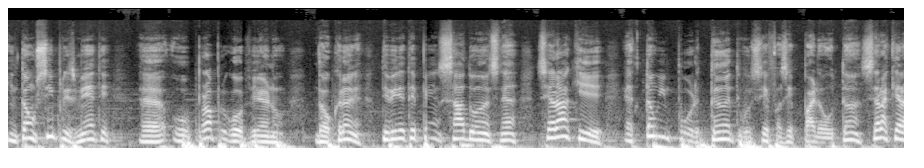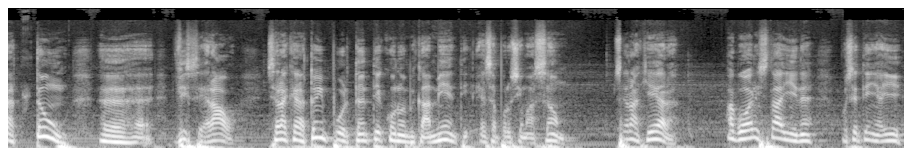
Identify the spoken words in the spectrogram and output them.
Então, simplesmente, eh, o próprio governo da Ucrânia deveria ter pensado antes, né? Será que é tão importante você fazer parte da OTAN? Será que era tão eh, visceral? Será que era tão importante economicamente essa aproximação? Será que era? Agora está aí, né? Você tem aí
